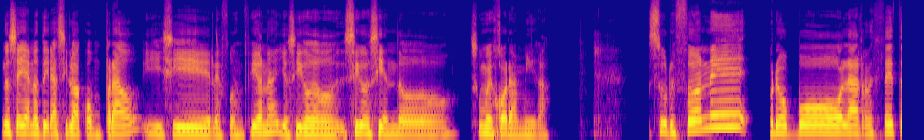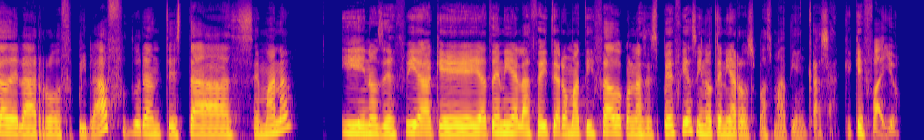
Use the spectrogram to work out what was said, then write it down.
no sé, ya no dirá si lo ha comprado y si le funciona. Yo sigo, sigo siendo su mejor amiga. Surzone probó la receta del arroz pilaf durante esta semana y nos decía que ya tenía el aceite aromatizado con las especias y no tenía arroz basmati en casa. Que qué fallo.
